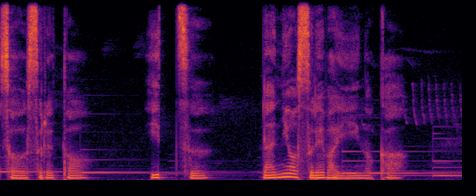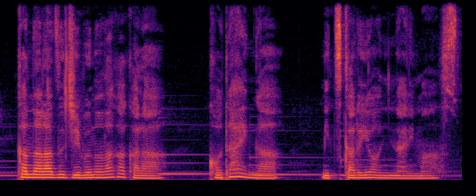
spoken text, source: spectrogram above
そうすると、いつ何をすればいいのか、必ず自分の中から答えが見つかるようになります。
